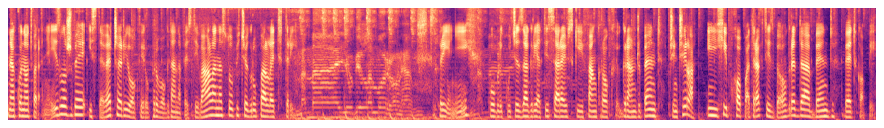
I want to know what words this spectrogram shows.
Nakon otvaranja izložbe, iste večeri u okviru prvog dana festivala nastupit će grupa Let 3. Prije njih, publiku će zagrijati sarajevski funk rock grunge band Činčila i hip-hop atrakcije iz Beograda band Bad Copy.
